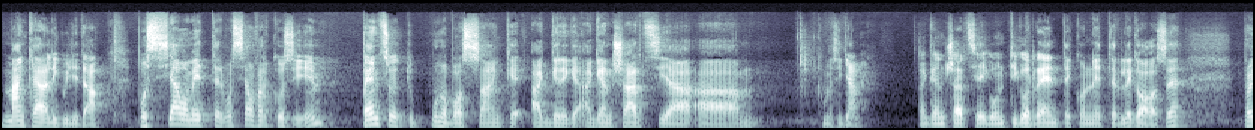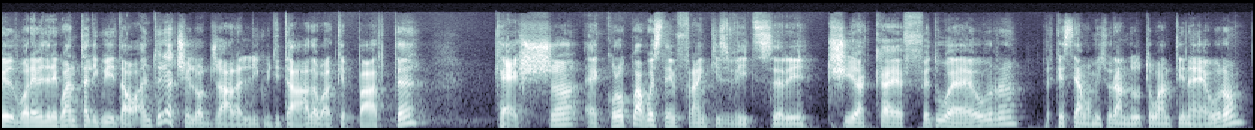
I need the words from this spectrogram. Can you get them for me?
manca la liquidità. Possiamo mettere, possiamo far così penso che tu, uno possa anche aggrega- agganciarsi a, a, come si chiama? Agganciarsi ai conti correnti e connettere le cose. Però io vorrei vedere quanta liquidità ho. In teoria ce l'ho già la liquidità da qualche parte. Cash, eccolo qua, questo è in franchi svizzeri. CHF 2 euro, perché stiamo misurando tutto quanto in euro.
